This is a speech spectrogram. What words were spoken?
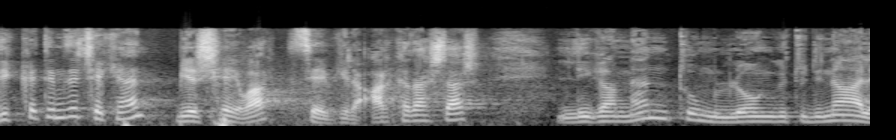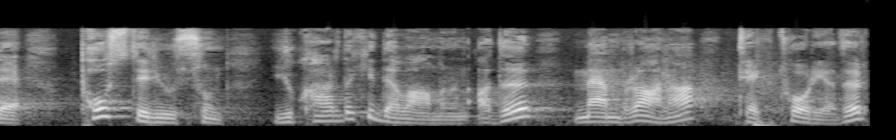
dikkatimizi çeken bir şey var sevgili arkadaşlar. Ligamentum longitudinale posterius'un yukarıdaki devamının adı membrana tectoria'dır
